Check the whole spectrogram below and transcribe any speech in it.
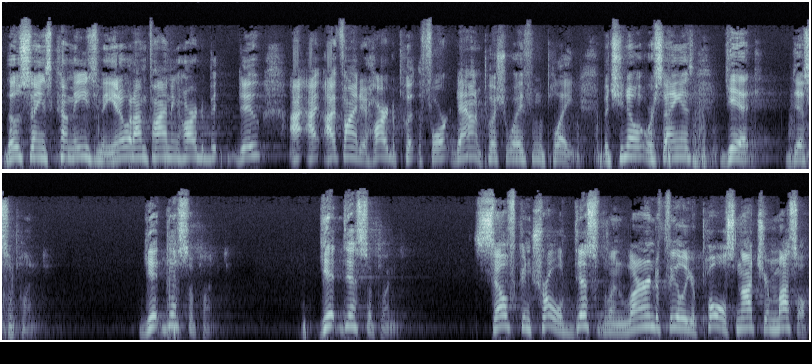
those things come easy to me. You know what I'm finding hard to do? I, I, I find it hard to put the fork down and push away from the plate. But you know what we're saying is get disciplined. Get disciplined. Get disciplined. Self-control, discipline, learn to feel your pulse, not your muscle.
